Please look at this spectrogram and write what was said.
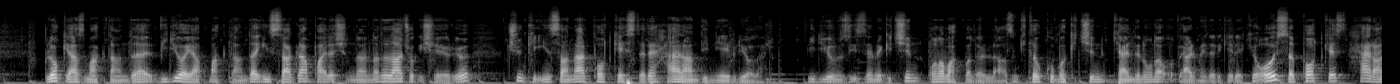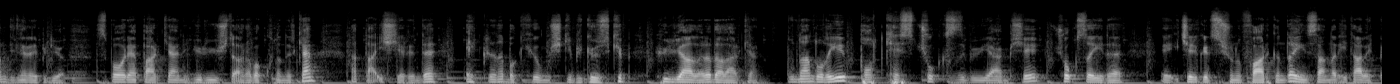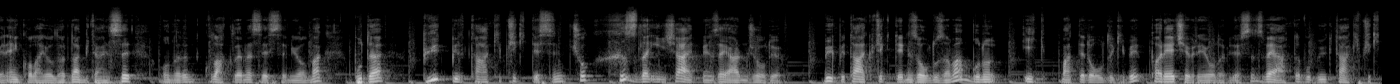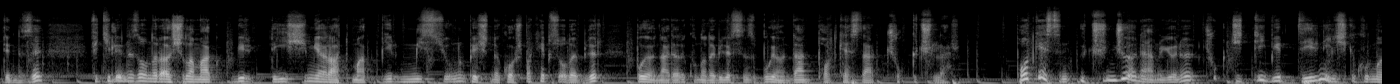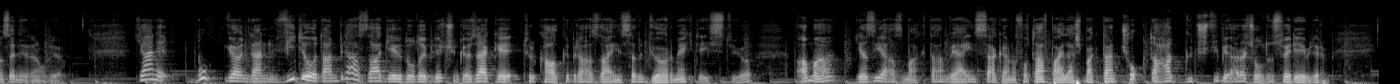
blog yazmaktan da, video yapmaktan da, Instagram paylaşımlarından da daha çok işe yarıyor. Çünkü insanlar podcastleri her an dinleyebiliyorlar videonuzu izlemek için ona bakmaları lazım. Kitap okumak için kendini ona vermeleri gerekiyor. Oysa podcast her an dinlenebiliyor. Spor yaparken, yürüyüşte, araba kullanırken hatta iş yerinde ekrana bakıyormuş gibi gözüküp hülyalara dalarken. Bundan dolayı podcast çok hızlı büyüyen bir şey. Çok sayıda e, içerik üreticisi şunun farkında. İnsanlara hitap etmenin en kolay yollarından bir tanesi onların kulaklarına sesleniyor olmak. Bu da büyük bir takipçi kitlesini çok hızla inşa etmenize yardımcı oluyor büyük bir takipçi kitleniz olduğu zaman bunu ilk maddede olduğu gibi paraya çeviriyor olabilirsiniz. Veyahut da bu büyük takipçi kitlenizi fikirlerinizi onlara aşılamak, bir değişim yaratmak, bir misyonun peşinde koşmak hepsi olabilir. Bu yönlerde de kullanabilirsiniz. Bu yönden podcastler çok güçlüler. Podcast'in üçüncü önemli yönü çok ciddi bir derin ilişki kurmanıza neden oluyor. Yani bu yönden videodan biraz daha geride olabilir. Çünkü özellikle Türk halkı biraz daha insanı görmek de istiyor. Ama yazı yazmaktan veya Instagram'da fotoğraf paylaşmaktan çok daha güçlü bir araç olduğunu söyleyebilirim.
